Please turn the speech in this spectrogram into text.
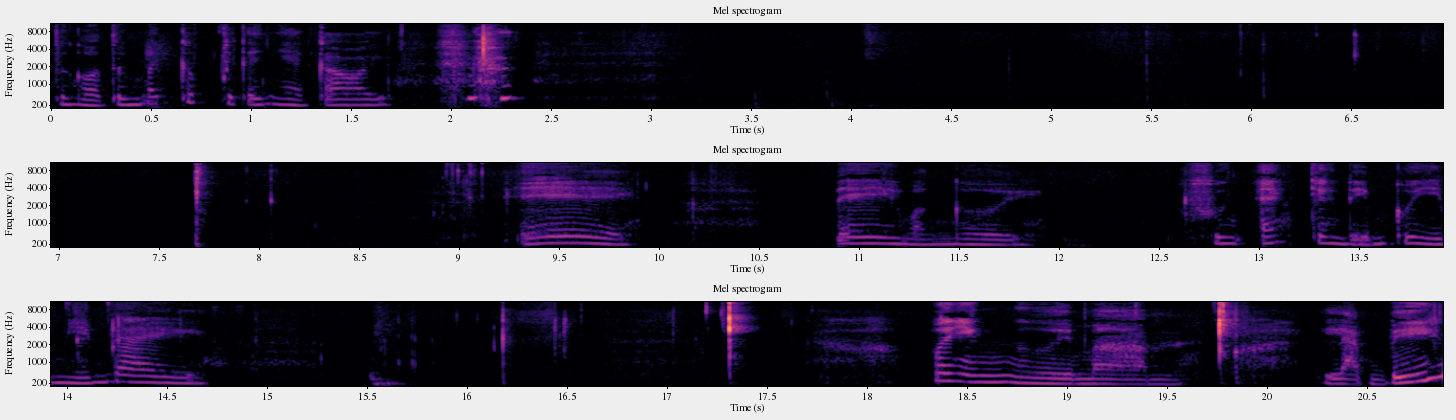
Tôi ngồi tôi make up cho cả nhà coi. Ê, đây mọi người Phương án trang điểm của Diễm Diễm đây. Với những người mà làm biến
